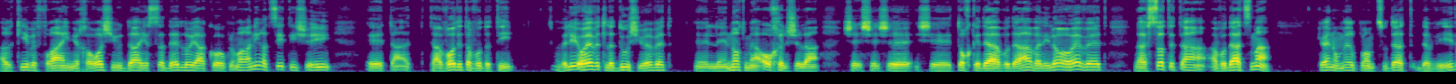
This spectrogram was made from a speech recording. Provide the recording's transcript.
ארכיב אפרים, יחרוש יהודה, יסדד לו יעקב. כלומר, אני רציתי שהיא אה, ת, תעבוד את עבודתי, אבל היא אוהבת לדוש, היא אוהבת אה, ליהנות מהאוכל שלה, שתוך כדי העבודה, אבל היא לא אוהבת לעשות את העבודה עצמה. כן, אומר פה המצודת דוד.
